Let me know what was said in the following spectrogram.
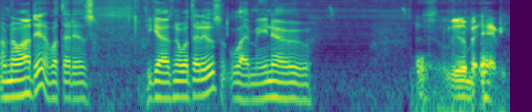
I have no idea what that is. If you guys know what that is, let me know. It's a little bit heavy.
